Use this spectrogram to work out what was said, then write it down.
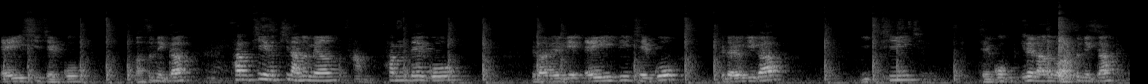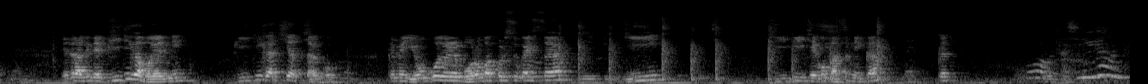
ac 제곱 맞습니까? 3t에서 t 나누면 3 3 되고 그 다음에 여기 ad 제곱 그 다음 여기가 2t 제곱 이래 나누는 거 맞습니까? 얘들아 근데 bd가 뭐였니? Bd가 t였다고 그러면 요거를 뭐로 바꿀 수가 있어요? 2 B 2 bd 제곱 맞습니까? 네. 우와, 지금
